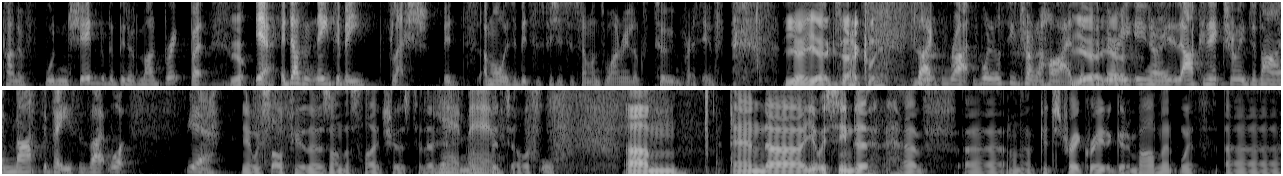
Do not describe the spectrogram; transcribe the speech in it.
kind of wooden shed with a bit of mud brick, but Yeah. yeah, it doesn't need to be flash. It's I'm always a bit suspicious if someone's winery looks too impressive. Yeah, yeah, exactly. It's like, right, what else are you trying to hide? That's a very, yeah. you know, architecturally designed masterpiece. Is like, what's, yeah. Yeah, we saw a few of those on the slideshows today. Yeah, I was man. a bit jealous. Um, and uh, you always seem to have, uh, I don't know, good strike rate, a good involvement with uh,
